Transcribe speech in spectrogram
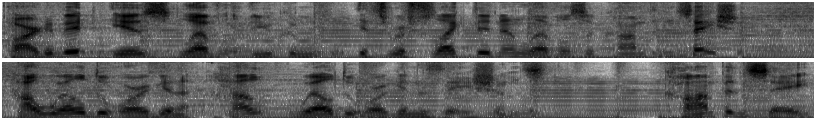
Part of it is level you can it's reflected in levels of compensation. How well do organ how well do organizations compensate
